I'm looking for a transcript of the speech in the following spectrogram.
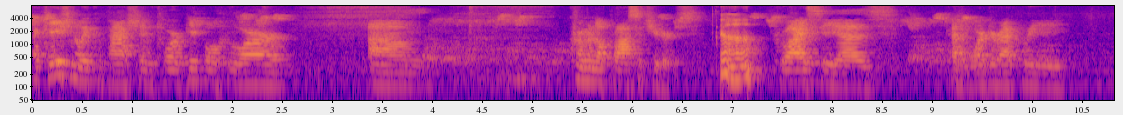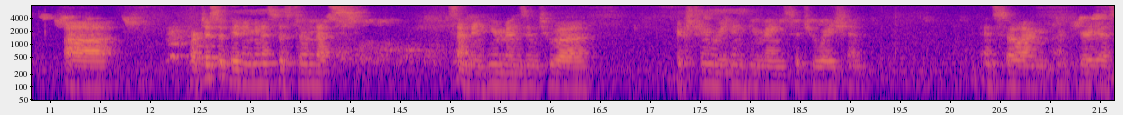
occasionally compassion toward people who are um, criminal prosecutors Uh-huh. who I see as kind of more directly uh, participating in a system that's sending humans into a extremely inhumane situation. And so I'm, I'm curious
